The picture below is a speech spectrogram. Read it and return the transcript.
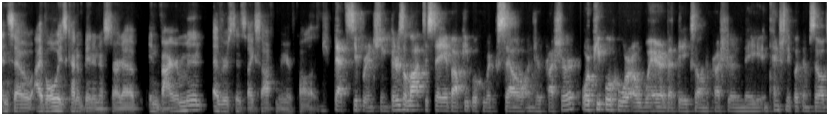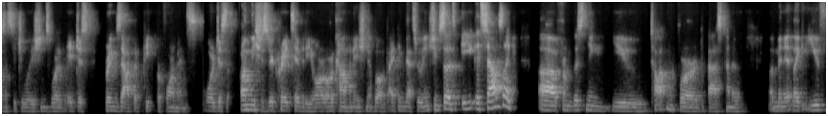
And so I've always kind of been in a startup environment ever since like sophomore year of college. That's super interesting. There's a lot to say about people who excel under pressure or people who are aware that they excel under pressure and they intentionally put themselves in situations where it just brings out the peak performance or just unleashes your creativity or, or a combination of both. I think that's really interesting. So it sounds like uh, from listening you talking for the past kind of a minute. Like you've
